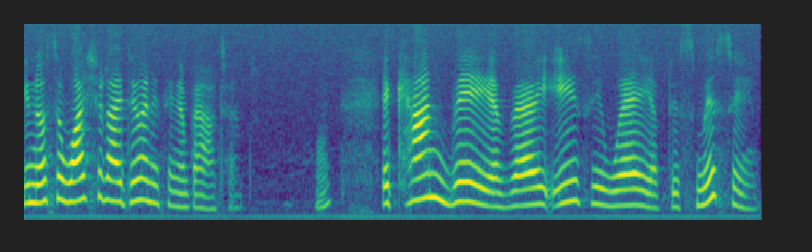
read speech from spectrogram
You know, so why should I do anything about it? Hmm? It can be a very easy way of dismissing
